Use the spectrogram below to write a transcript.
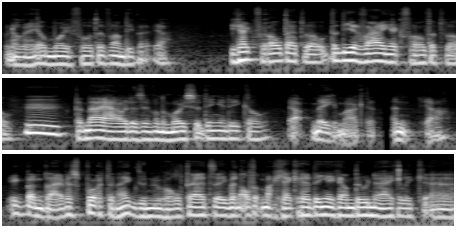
Nog een heel mooie foto van die. Ja, die ga ik voor altijd wel, die ervaring ga ik voor altijd wel hmm. bij mij houden. Dat is een van de mooiste dingen die ik al ja, meegemaakt heb. En ja, ik ben blijven sporten. Hè. Ik doe nog altijd, ik ben altijd maar gekkere dingen gaan doen eigenlijk. Uh,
